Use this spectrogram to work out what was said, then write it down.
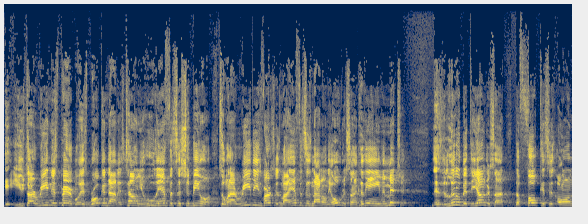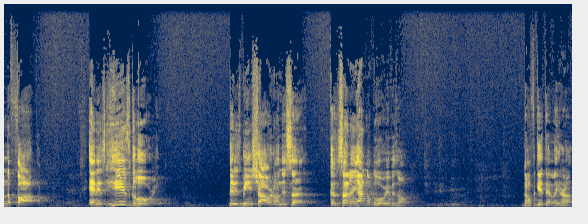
It, you start reading this parable, it's broken down. It's telling you who the emphasis should be on. So when I read these verses, my emphasis is not on the older son because he ain't even mentioned. There's a little bit the younger son. The focus is on the father. And it's his glory that is being showered on this son. Because the son ain't got no glory of his own. Don't forget that later on.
